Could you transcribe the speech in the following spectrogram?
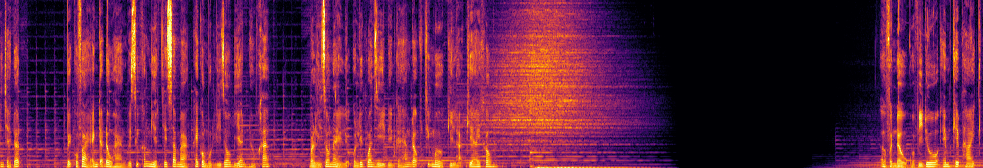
trên trái đất. Vậy có phải anh đã đầu hàng với sự khắc nghiệt trên sa mạc hay còn một lý do bí ẩn nào khác? Và lý do này liệu có liên quan gì đến cái hang động chữ M kỳ lạ kia hay không? Ở phần đầu của video em Cape Hike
